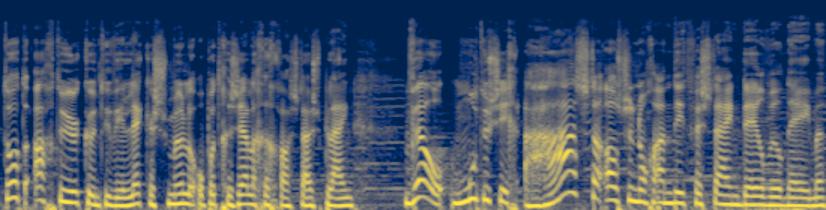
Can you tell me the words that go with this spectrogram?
tot 8 uur kunt u weer lekker smullen op het gezellige Gasthuisplein. Wel moet u zich haasten als u nog aan dit festijn deel wil nemen.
